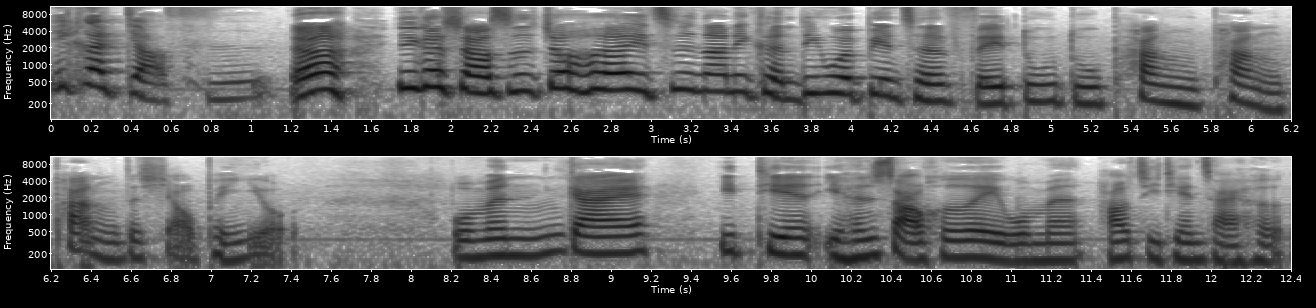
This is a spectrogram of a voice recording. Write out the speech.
一个小时啊，一个小时就喝一次，那你肯定会变成肥嘟嘟、胖胖胖的小朋友。我们应该一天也很少喝诶，我们好几天才喝。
